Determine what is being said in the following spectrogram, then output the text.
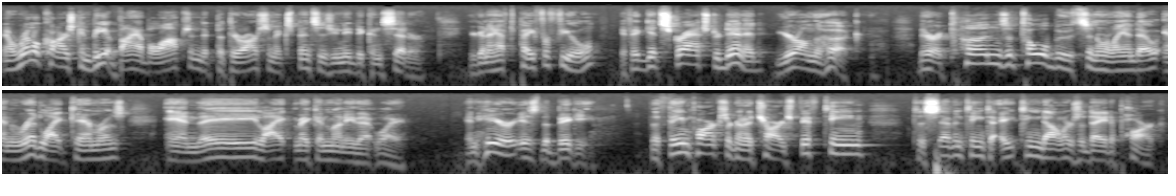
Now, rental cars can be a viable option, but there are some expenses you need to consider. You're going to have to pay for fuel. If it gets scratched or dented, you're on the hook. There are tons of toll booths in Orlando and red light cameras, and they like making money that way. And here is the biggie. The theme parks are going to charge 15 to 17 to 18 dollars a day to park.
